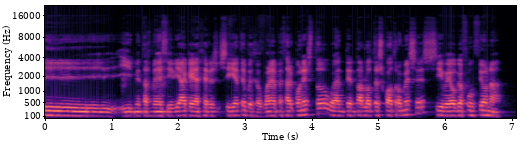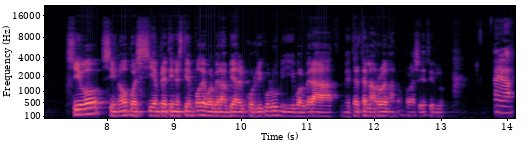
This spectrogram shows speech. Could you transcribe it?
Y, y mientras me decidía qué hacer el siguiente, pues dije, voy a empezar con esto, voy a intentarlo 3-4 meses, si veo que funciona, sigo, si no, pues siempre tienes tiempo de volver a enviar el currículum y volver a meterte en la rueda, ¿no? Por así decirlo. Ahí va.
